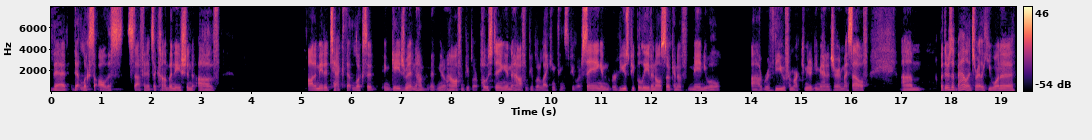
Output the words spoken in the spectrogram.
that that looks at all this stuff. And it's a combination of automated tech that looks at engagement and how you know how often people are posting and how often people are liking things people are saying and reviews people leave and also kind of manual uh, review from our community manager and myself. Um, but there's a balance, right? Like you want to.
